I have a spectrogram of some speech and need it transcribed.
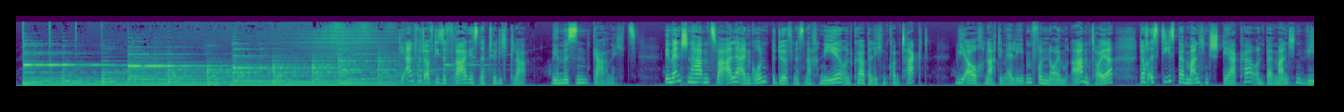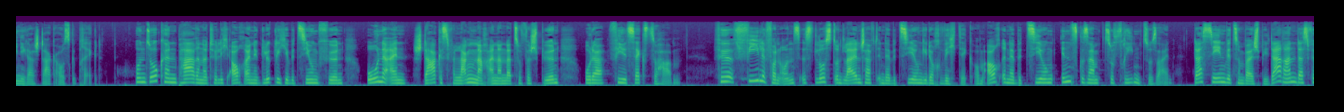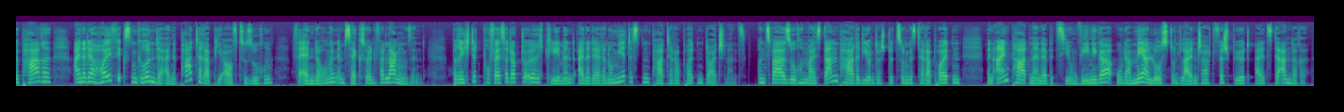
Die Antwort auf diese Frage ist natürlich klar. Wir müssen gar nichts. Wir Menschen haben zwar alle ein Grundbedürfnis nach Nähe und körperlichen Kontakt, wie auch nach dem Erleben von Neuem und Abenteuer, doch ist dies bei manchen stärker und bei manchen weniger stark ausgeprägt. Und so können Paare natürlich auch eine glückliche Beziehung führen, ohne ein starkes Verlangen nacheinander zu verspüren oder viel Sex zu haben. Für viele von uns ist Lust und Leidenschaft in der Beziehung jedoch wichtig, um auch in der Beziehung insgesamt zufrieden zu sein. Das sehen wir zum Beispiel daran, dass für Paare einer der häufigsten Gründe, eine Paartherapie aufzusuchen, Veränderungen im sexuellen Verlangen sind, berichtet Prof. Dr. Ulrich Clement, einer der renommiertesten Paartherapeuten Deutschlands. Und zwar suchen meist dann Paare die Unterstützung des Therapeuten, wenn ein Partner in der Beziehung weniger oder mehr Lust und Leidenschaft verspürt als der andere.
